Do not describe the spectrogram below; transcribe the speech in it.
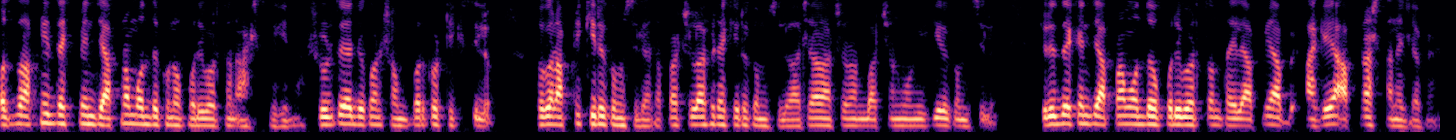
অর্থাৎ আপনি দেখবেন যে আপনার মধ্যে কোনো পরিবর্তন আসছে কিনা। শুরুতে যখন সম্পর্ক ঠিক ছিল, তখন আপনি কীরকম ছিলেন? আপনার চলাফেরা কীরকম ছিল? আচার আচরণ বাচনভঙ্গি কীরকম ছিল? যদি দেখেন যে আপনার মধ্যে পরিবর্তন তাহলে আপনি আগে আপনার স্থানে যাবেন।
